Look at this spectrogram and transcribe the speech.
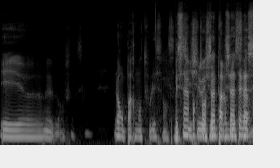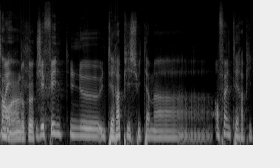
Et bon, là, on part dans tous les sens. Mais c'est important, c'est intéressant. ouais. hein, donc, J'ai fait une, une- une thérapie suite à ma. Enfin, une thérapie.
